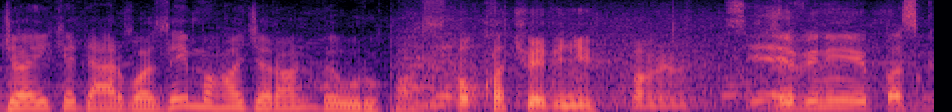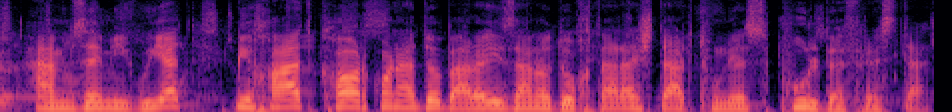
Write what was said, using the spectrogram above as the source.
جایی که دروازه مهاجران به اروپا است. حمزه می‌گوید می‌خواهد کار کند و برای زن و دخترش در تونس پول بفرستد.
